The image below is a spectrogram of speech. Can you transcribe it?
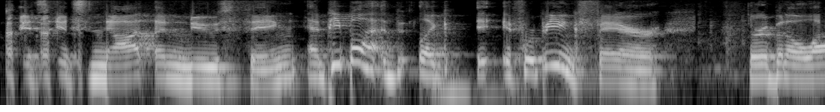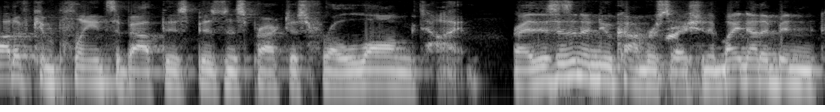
it's it's not a new thing, and people like if we're being fair, there have been a lot of complaints about this business practice for a long time. Right, this isn't a new conversation. It might not have been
